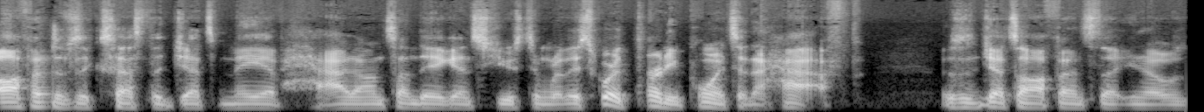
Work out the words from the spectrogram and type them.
offensive success the Jets may have had on Sunday against Houston, where they scored 30 points and a half. This is a Jets offense that you know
